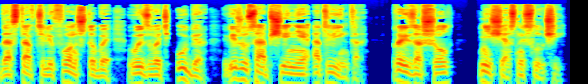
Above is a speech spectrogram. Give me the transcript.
Достав телефон, чтобы вызвать Uber, вижу сообщение от Винтер. Произошел несчастный случай.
